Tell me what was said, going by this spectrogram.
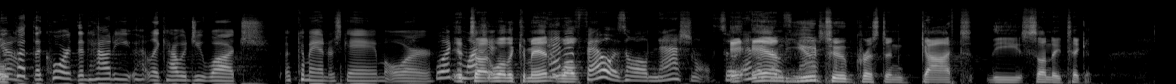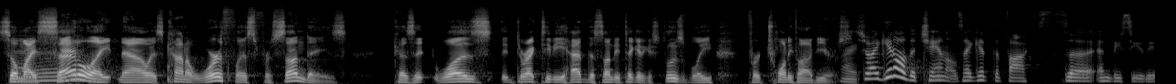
you if go. you cut the cord, then how do you like? How would you watch a Commanders game or? well, I can It's, watch uh, it. well, the command- well- NFL is all national. So A- and NFL's YouTube, national. Kristen, got the Sunday ticket. So Oh. my satellite now is kind of worthless for Sundays because it was DirecTV had the Sunday ticket exclusively for 25 years. Right. So I get all the channels. I get the Fox, the NBC, the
